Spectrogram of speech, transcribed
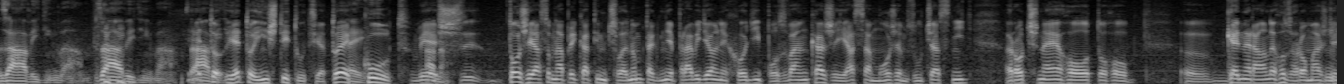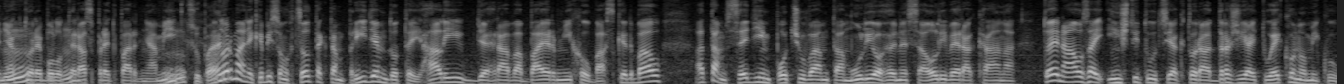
Závidím vám, závidím vám. Závidím. Je, to, je to inštitúcia, to je Hej. kult. Vieš, ano. to, že ja som napríklad tým členom, tak mne pravidelne chodí pozvanka, že ja sa môžem zúčastniť ročného toho generálneho zhromaždenia, mm-hmm, ktoré bolo mm-hmm. teraz pred pár dňami. Mm, super. A normálne, keby som chcel, tak tam prídem do tej haly, kde hráva Bayern Mníchov basketbal a tam sedím, počúvam tam Ulio Henesa, Olivera Kána. To je naozaj inštitúcia, ktorá drží aj tú ekonomiku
